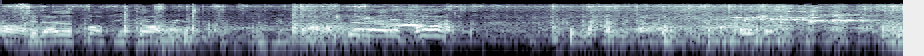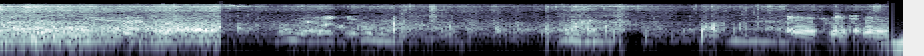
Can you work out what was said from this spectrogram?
car. Get out of the fucking car. Get out of the car. ...24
